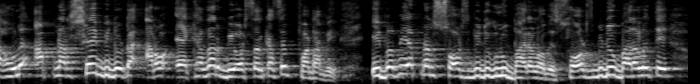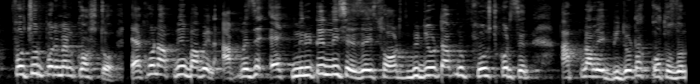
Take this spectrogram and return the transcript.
তাহলে আপনার সেই ভিডিওটা আরও এক হাজার ভিউয়ার্সের কাছে ফাটাবে। এভাবেই আপনার শর্টস ভিডিওগুলো ভাইরাল হবে। শর্টস ভিডিও ভাইরাল হইতে প্রচুর পরিমাণ কষ্ট। এখন আপনি ভাবেন, আপনি যে এক মিনিটের নিচে যে শর্টস ভিডিওটা আপনি পোস্ট করছেন, আপনার এই ভিডিওটা কতজন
